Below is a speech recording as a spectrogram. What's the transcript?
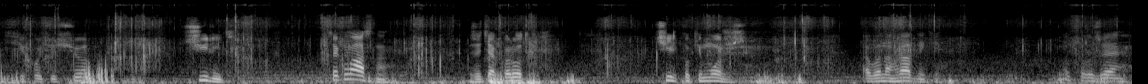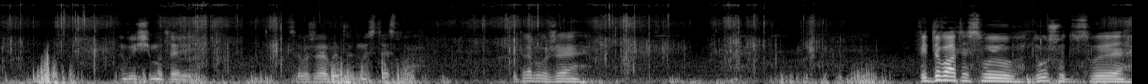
Всі хочуть що? Чиліть. Це класно. Життя коротке. Чиль поки можеш. А виноградники. Ну це вже вищі матерії. Це вже вид мистецтва. Це треба вже віддавати свою душу, своє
